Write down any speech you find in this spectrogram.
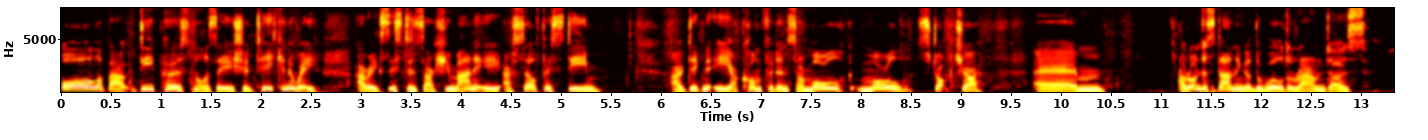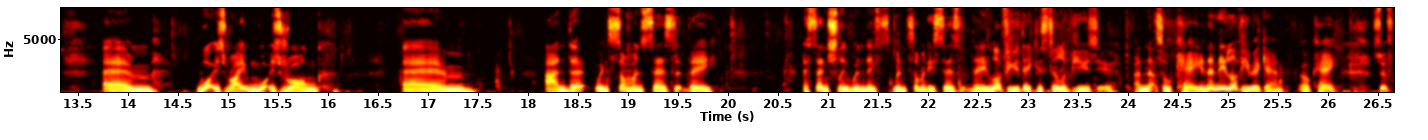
all about depersonalization, taking away our existence, our humanity, our self esteem, our dignity, our confidence, our moral, moral structure, um, our understanding of the world around us, um, what is right and what is wrong. Um, and that when someone says that they essentially when they when somebody says that they love you they can still abuse you and that's okay. And then they love you again okay? So it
